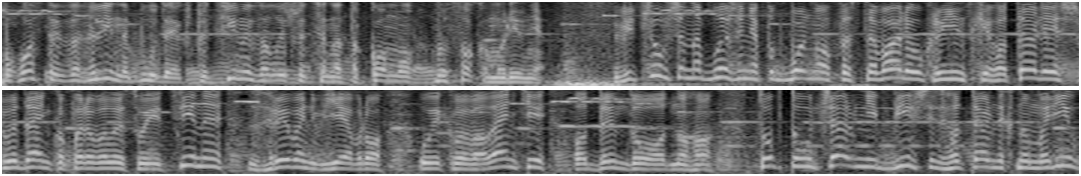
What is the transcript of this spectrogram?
Бо гостей взагалі не буде, якщо ціни залишаться на такому високому рівні. Відчувши наближення футбольного фестивалю, українські готелі швиденько перевели свої ціни з гривень в євро у еквіваленті один до одного. Тобто у червні більшість готельних номерів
